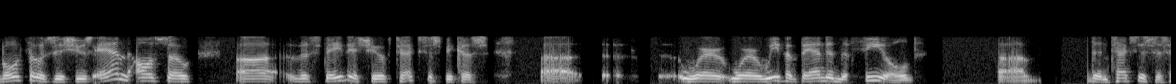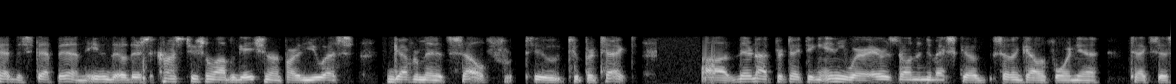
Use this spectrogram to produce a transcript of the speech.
both those issues and also uh, the state issue of Texas because uh, where where we've abandoned the field. Uh, then Texas has had to step in, even though there's a constitutional obligation on the part of the U.S. government itself to to protect. Uh, they're not protecting anywhere. Arizona, New Mexico, Southern California, Texas,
